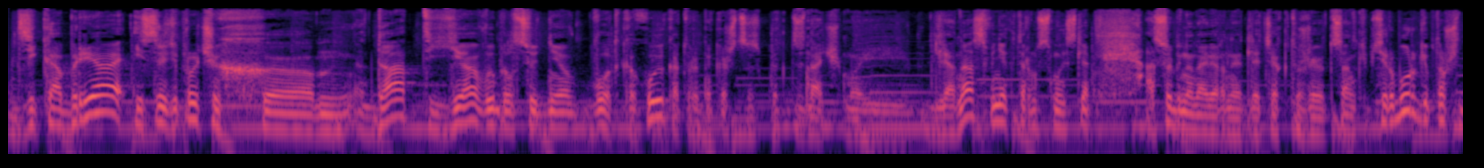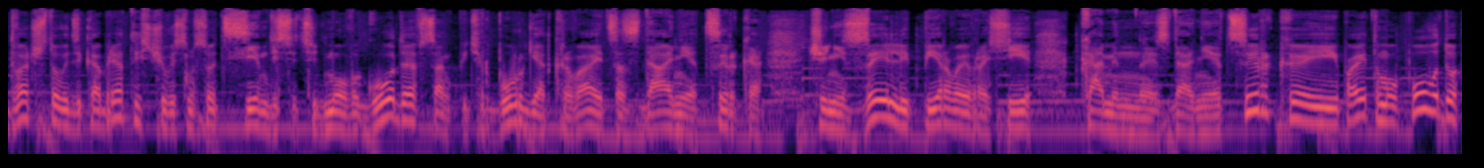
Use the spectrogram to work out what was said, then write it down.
декабря. И среди прочих э, дат я выбрал сегодня вот какую, которая, мне кажется, значима и для нас в некотором смысле. Особенно, наверное, для тех, кто живет в Санкт-Петербурге, потому что 26 декабря 1877 года в Санкт-Петербурге открывается здание цирка Ченизелли, первое в России каменное здание цирка. И по этому поводу,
